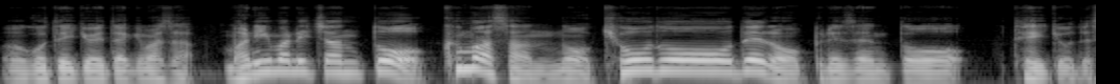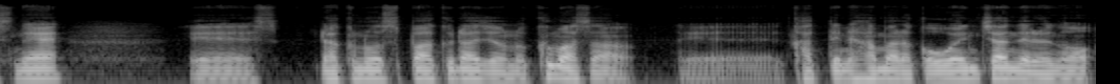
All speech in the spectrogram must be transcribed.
ご提供いただきました。まりまりちゃんとくまさんの共同でのプレゼント提供ですね。えー、酪農スパークラジオのくまさん、えー勝手に浜中応援チャンネルの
